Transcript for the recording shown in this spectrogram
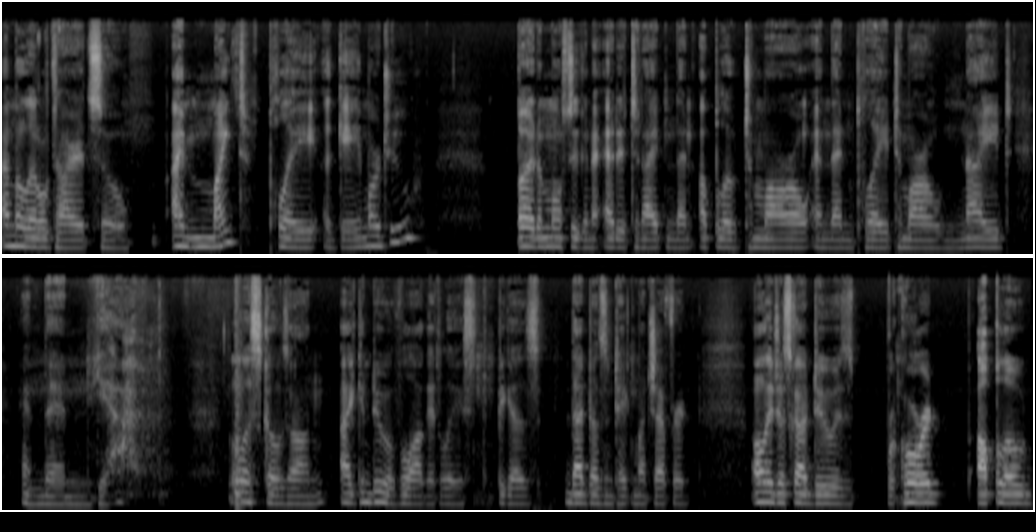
I'm a little tired, so I might play a game or two but I'm mostly going to edit tonight and then upload tomorrow and then play tomorrow night and then yeah the list goes on I can do a vlog at least because that doesn't take much effort all I just got to do is record upload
